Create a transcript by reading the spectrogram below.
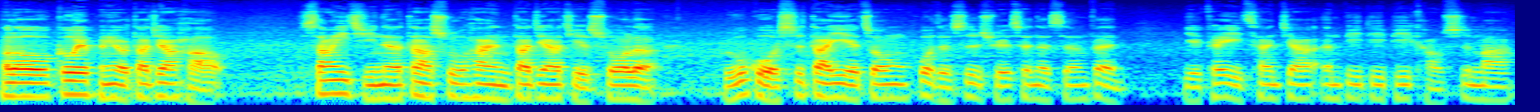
Hello，各位朋友，大家好。上一集呢，大叔和大家解说了，如果是待业中或者是学生的身份，也可以参加 NPDP 考试吗？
